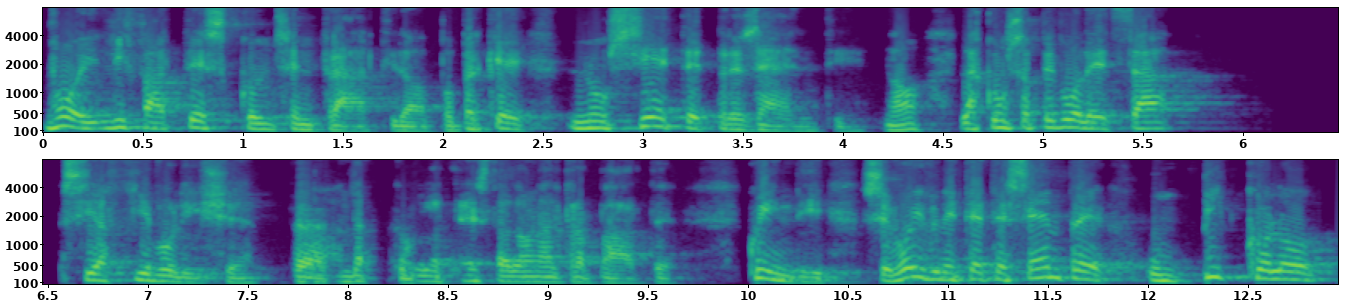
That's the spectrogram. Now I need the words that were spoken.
voi li fate sconcentrati dopo perché non siete presenti, no? La consapevolezza si affievolisce, certo. andate con la testa da un'altra parte. Quindi se voi mettete sempre un piccolo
